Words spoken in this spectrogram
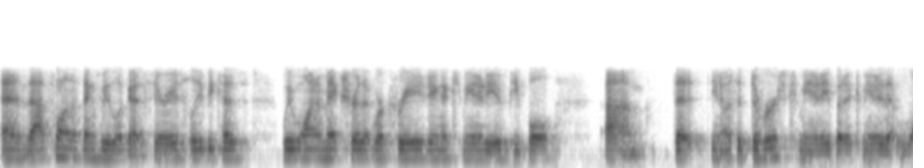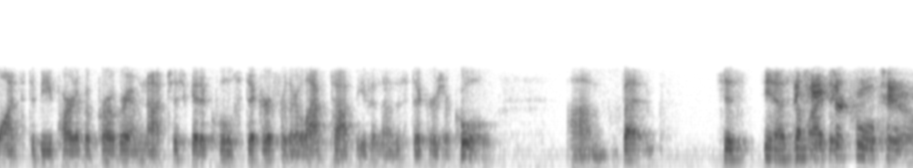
And that's one of the things we look at seriously because we want to make sure that we're creating a community of people um, that, you know, it's a diverse community, but a community that wants to be part of a program, not just get a cool sticker for their laptop, even though the stickers are cool. Um, but just, you know, some of The capes are cool too.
